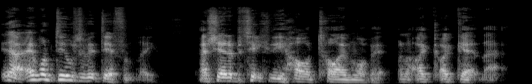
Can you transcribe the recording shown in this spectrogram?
yeah, everyone deals with it differently. And she had a particularly hard time of it, and I, I get that.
